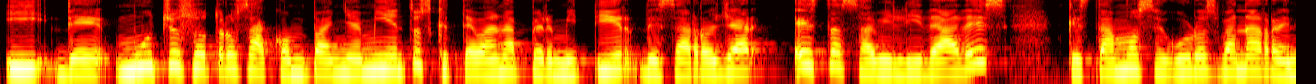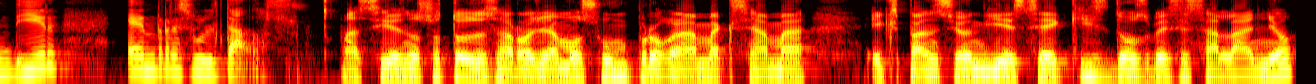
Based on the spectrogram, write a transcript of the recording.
y de muchos otros acompañamientos que te van a permitir desarrollar estas habilidades que estamos seguros van a rendir en resultados. Así es, nosotros desarrollamos un programa que se llama Expansión 10X dos veces al año,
